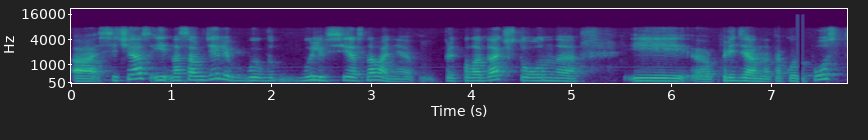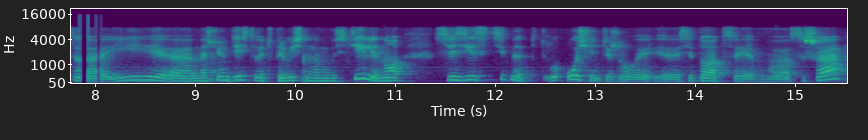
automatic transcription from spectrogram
а, сейчас, и на самом деле были все основания предполагать, что он и э, придя на такой пост, и э, начнем действовать в привычном ему стиле, но в связи с действительно очень тяжелой э, ситуацией в США,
